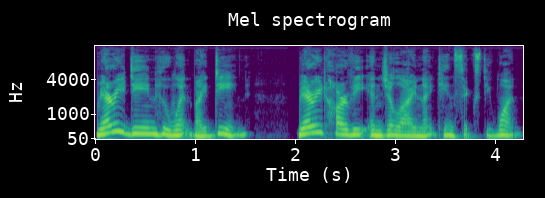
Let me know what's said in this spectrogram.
Mary Dean, who went by Dean, married Harvey in July 1961.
